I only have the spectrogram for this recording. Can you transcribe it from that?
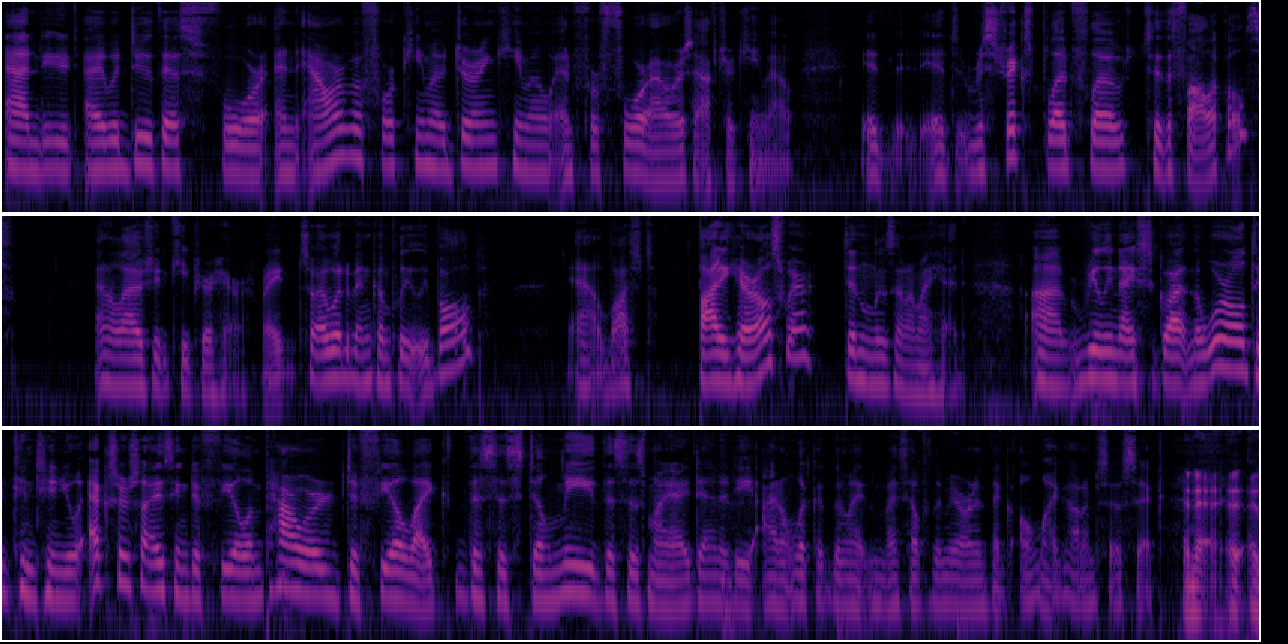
And you, I would do this for an hour before chemo, during chemo, and for four hours after chemo. It, it restricts blood flow to the follicles and allows you to keep your hair, right? So I would have been completely bald, uh, lost body hair elsewhere, didn't lose it on my head. Uh, really nice to go out in the world, to continue exercising, to feel empowered, to feel like this is still me, this is my identity. I don't look at the, my, myself in the mirror and think, oh my God, I'm so sick. And I, I,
